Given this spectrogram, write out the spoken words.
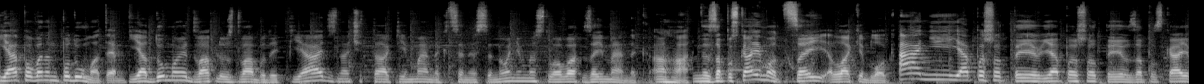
я повинен подумати. Я думаю, 2 плюс 2 буде 5. Значить, так, іменник це не синоніме слова займенник. Ага. Запускаємо цей лакі-блок. А ні, я пошутив, я пошутив. Запускаємо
